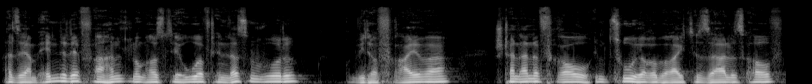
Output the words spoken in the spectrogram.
als er am Ende der Verhandlung aus der U-Haft entlassen wurde und wieder frei war, stand eine Frau im Zuhörerbereich des Saales auf,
